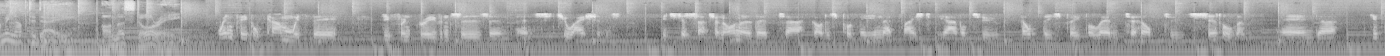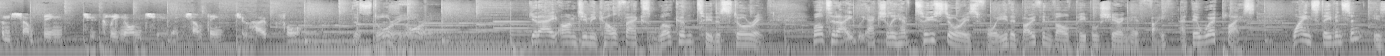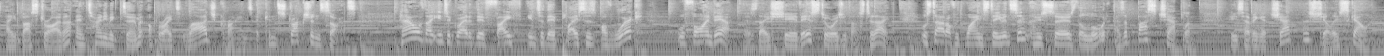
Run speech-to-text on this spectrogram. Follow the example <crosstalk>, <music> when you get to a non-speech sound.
Coming up today on The Story. When people come with their different grievances and, and situations, it's just such an honour that uh, God has put me in that place to be able to help these people and to help to settle them and uh, give them something to cling on to and something to hope for. The Story. G'day, I'm Jimmy Colfax. Welcome to The Story. Well, today we actually have two stories for you that both involve people sharing their faith at their workplace. Wayne Stephenson is a bus driver, and Tony McDermott operates large cranes at construction sites. How have they integrated their faith into their places of work? We'll find out as they share their stories with us today. We'll start off with Wayne Stephenson, who serves the Lord as a bus chaplain. He's having a chat with Shelley Scowen.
